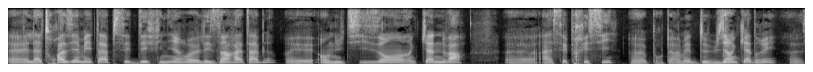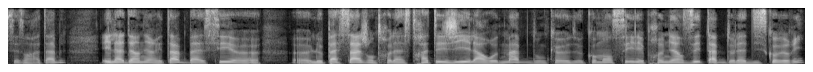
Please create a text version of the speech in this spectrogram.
Euh, la troisième étape, c'est de définir euh, les inratables euh, en utilisant un canevas euh, assez précis euh, pour permettre de bien cadrer euh, ces inratables. Et la dernière étape, bah, c'est euh, euh, le passage entre la stratégie et la roadmap, donc euh, de commencer les premières étapes de la discovery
